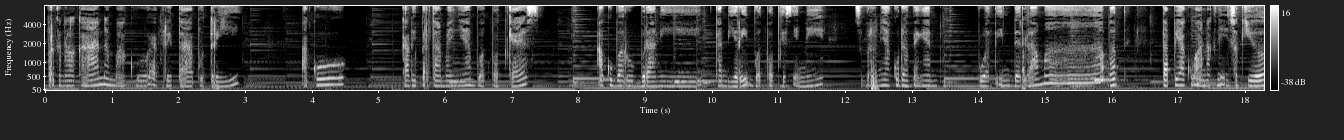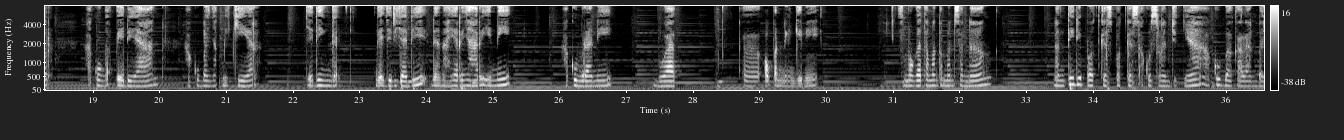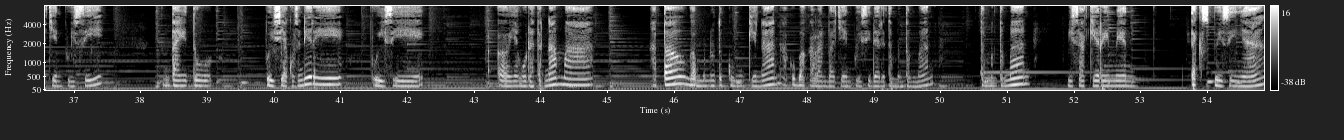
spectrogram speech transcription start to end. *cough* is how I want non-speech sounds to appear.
perkenalkan nama aku Evrita Putri. Aku kali pertamanya buat podcast. Aku baru beranikan diri buat podcast ini. Sebenarnya aku udah pengen buat ini dari lama banget. Tapi aku anaknya insecure. Aku nggak pedean. Aku banyak mikir. Jadi nggak nggak jadi-jadi dan akhirnya hari ini aku berani buat uh, opening gini. Semoga teman-teman senang. Nanti di podcast-podcast aku selanjutnya aku bakalan bacain puisi. Entah itu puisi aku sendiri, puisi uh, yang udah ternama, atau nggak menutup kemungkinan aku bakalan bacain puisi dari teman-teman. Teman-teman bisa kirimin teks puisinya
